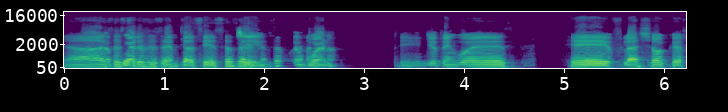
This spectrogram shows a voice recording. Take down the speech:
Ah, Esa ese es es buena. 360, sí, esa es Sí, 360. es buena. buena. Sí, yo tengo es eh, Flash Soccer.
